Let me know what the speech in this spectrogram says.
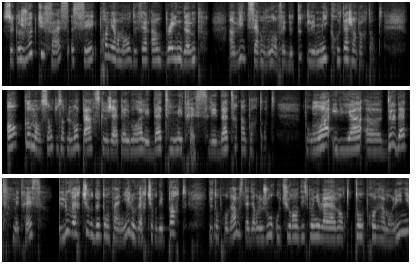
Ce que je veux que tu fasses, c'est premièrement de faire un brain dump, un vide cerveau en fait de toutes les micro-tâches importantes en commençant tout simplement par ce que j'appelle moi les dates maîtresses, les dates importantes. Pour moi, il y a euh, deux dates maîtresses. L'ouverture de ton panier, l'ouverture des portes de ton programme, c'est-à-dire le jour où tu rends disponible à la vente ton programme en ligne.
